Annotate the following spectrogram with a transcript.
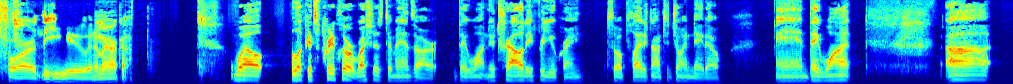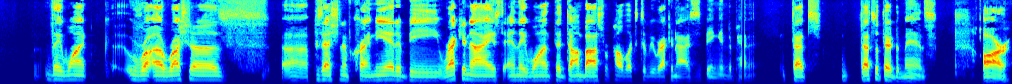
for the EU and America. Well, look, it's pretty clear what Russia's demands are. They want neutrality for Ukraine, so a pledge not to join NATO, and they want uh, they want Ru- uh, Russia's uh, possession of Crimea to be recognized, and they want the Donbass republics to be recognized as being independent. That's that's what their demands are,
